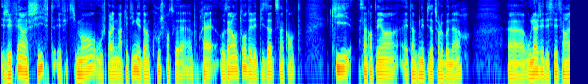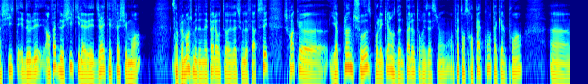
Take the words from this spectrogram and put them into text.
j'ai fait un shift, effectivement, où je parlais de marketing et d'un coup, je pense que à peu près aux alentours de l'épisode 50, qui, 51, est un épisode sur le bonheur, euh, où là, j'ai décidé de faire un shift et de les... En fait, le shift, il avait déjà été fait chez moi. Simplement, je me donnais pas l'autorisation de le faire. Tu sais, je crois que il y a plein de choses pour lesquelles on se donne pas l'autorisation. En fait, on se rend pas compte à quel point euh,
